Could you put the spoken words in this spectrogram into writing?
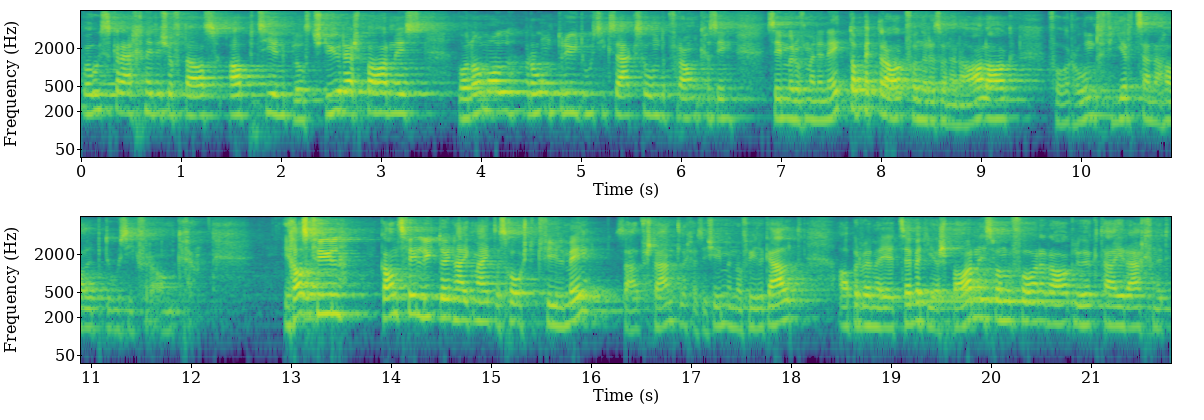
die ausgerechnet ist auf das, abziehen, plus die Steuerersparnis, die nochmal rund 3600 Franken sind, sind wir auf einem Nettobetrag von einer solchen Anlage von rund 14.500 Franken. Ich habe das Gefühl, ganz viele Leute haben gemeint, das kostet viel mehr. Selbstverständlich, es ist immer noch viel Geld. Aber wenn man jetzt eben die Ersparnis, die wir vorher angeschaut haben, rechnet,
